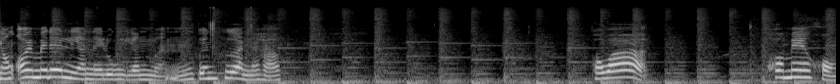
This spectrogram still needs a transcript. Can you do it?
น้องอ้อยไม่ได้เรียนในโรงเรียนเหมือนเพื่อนๆนะคะ เพราะว่าพ่อแม่ของ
